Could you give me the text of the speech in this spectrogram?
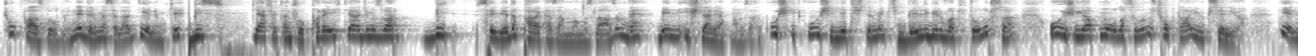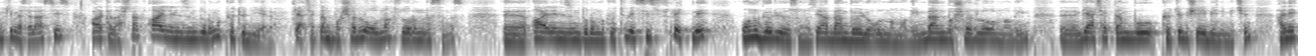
çok fazla oluyor. Nedir mesela? Diyelim ki biz gerçekten çok paraya ihtiyacımız var. Bir seviyede para kazanmamız lazım ve belli işler yapmamız lazım. O işi, o işi yetiştirmek için belli bir vakit olursa o işi yapma olasılığımız çok daha yükseliyor. Diyelim ki mesela siz arkadaşlar ailenizin durumu kötü diyelim. Gerçekten başarılı olmak zorundasınız. E, ailenizin durumu kötü ve siz sürekli onu görüyorsunuz. Ya ben böyle olmamalıyım, ben başarılı olmalıyım. E, gerçekten bu kötü bir şey benim için. Hani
